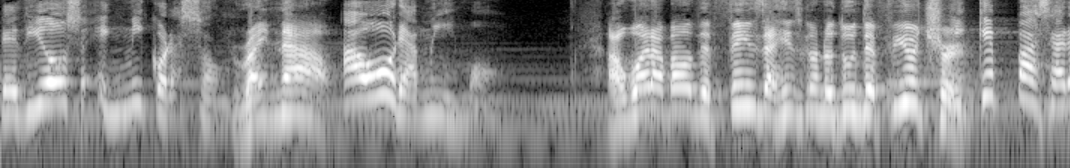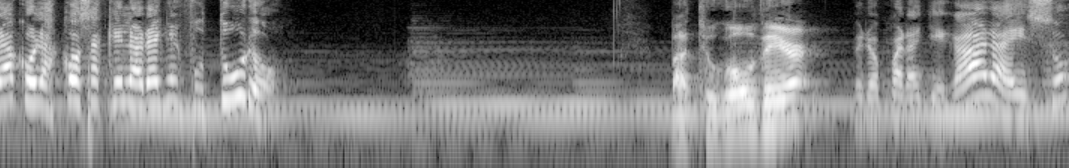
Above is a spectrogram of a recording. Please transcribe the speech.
de Dios en mi corazón? Right now. Ahora mismo. And what about the things that He's going to do in the ¿Y future? qué pasará con las cosas que Él hará en el futuro? But to go there, Pero para llegar a eso,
